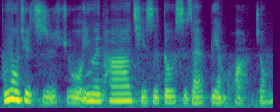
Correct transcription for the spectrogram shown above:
不用去执着，因为它其实都是在变化中。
